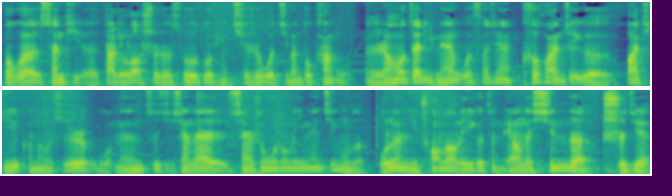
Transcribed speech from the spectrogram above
包括《三体》的大刘老师的所有作品，其实我基本都看过。呃，然后在里面我发现科幻这个话题可能是我们自己现在现实生活中的一面镜子。无论你创造了一个怎么样的新的世界，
